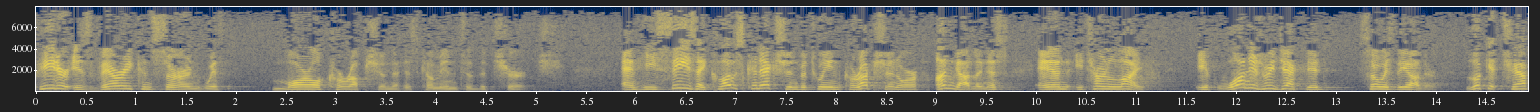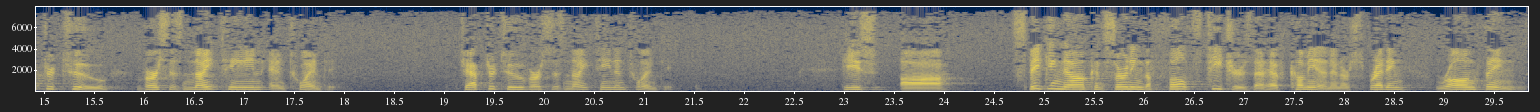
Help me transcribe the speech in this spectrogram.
Peter is very concerned with moral corruption that has come into the church. And he sees a close connection between corruption or ungodliness and eternal life. If one is rejected, so is the other. Look at chapter 2, verses 19 and 20. Chapter 2, verses 19 and 20. He's uh, Speaking now concerning the false teachers that have come in and are spreading wrong things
